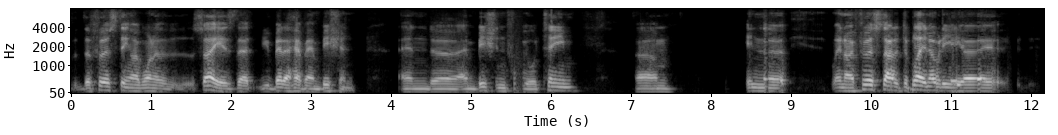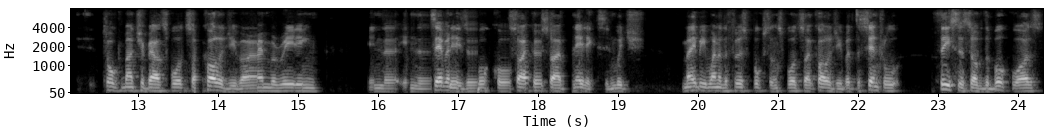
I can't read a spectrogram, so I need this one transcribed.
the first thing I want to say is that you better have ambition and uh, ambition for your team. Um, in the, when I first started to play, nobody uh, talked much about sports psychology, but I remember reading in the in the seventies a book called Psychocybernetics, in which maybe one of the first books on sports psychology, but the central thesis of the book was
